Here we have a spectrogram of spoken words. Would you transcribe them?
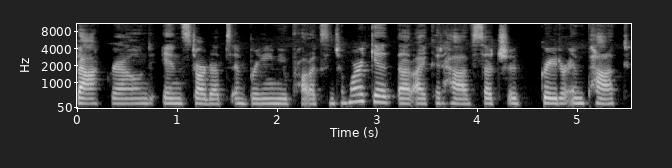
background in startups and bringing new products into market, that I could have such a greater impact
